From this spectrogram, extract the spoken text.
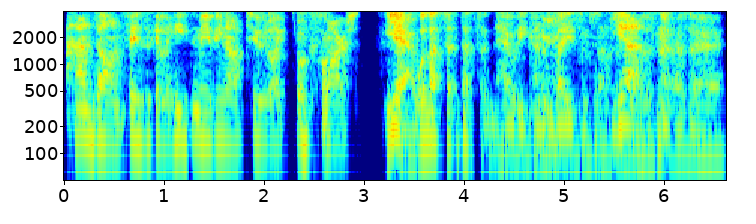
hands-on physical. He's maybe not too like book smart. Yeah, well, that's that's how he kind of plays himself. Yeah. as well, isn't it? As a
